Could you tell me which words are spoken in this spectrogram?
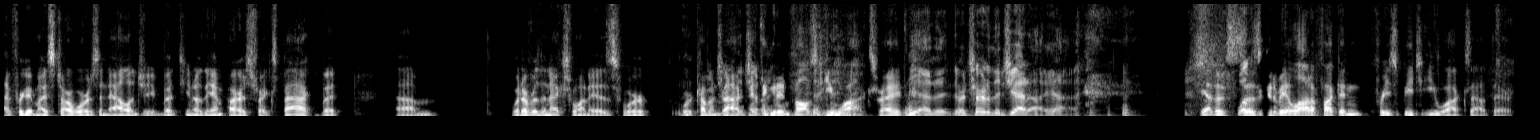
I forget my Star Wars analogy, but you know, the Empire Strikes Back. But um, whatever the next one is, we're we're coming Return back. I think it involves Ewoks, right? yeah, the, the Return of the Jedi. Yeah, Yeah, there's, Well- there's going to be a lot of fucking free speech Ewoks out there.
